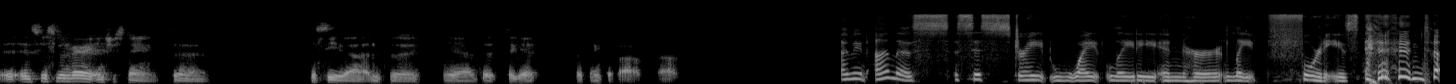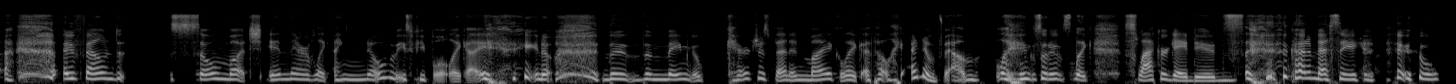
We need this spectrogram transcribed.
it's just been very interesting to to see that and to you know to to get to think about that. I mean, I'm a cis straight white lady in her late 40s, and uh, I found so much in there of like I know these people like I you know the the main characters Ben and Mike like I felt like I know them like sort of like slacker gay dudes kind of messy who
